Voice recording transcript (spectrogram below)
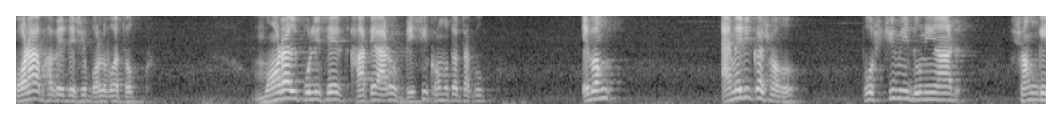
কড়াভাবে দেশে বলবৎ হোক, মরাল পুলিশের হাতে আরও বেশি ক্ষমতা থাকুক এবং আমেরিকা সহ পশ্চিমী দুনিয়ার সঙ্গে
